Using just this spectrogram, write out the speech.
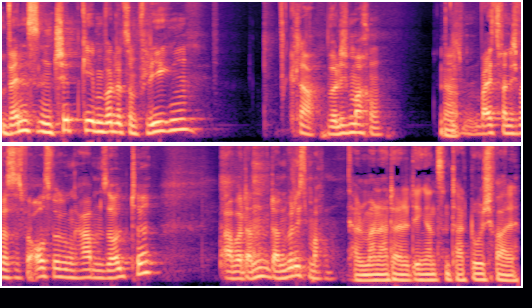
Wenn es einen Chip geben würde zum Fliegen, klar, würde ich machen. Ja. Ich weiß zwar nicht, was das für Auswirkungen haben sollte, aber dann, dann würde ich es machen. Ja, man hat halt den ganzen Tag Durchfall.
